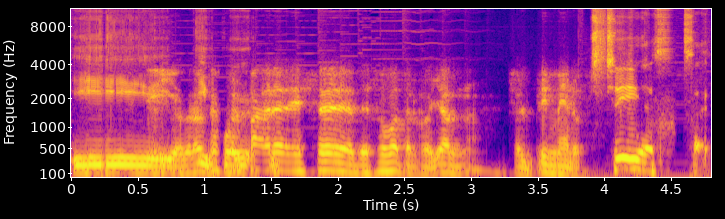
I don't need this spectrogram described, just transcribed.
Y, Sí, yo creo y que fue el padre de, ese, de esos Battle Royale, ¿no? Fue el primero. Sí, exa-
